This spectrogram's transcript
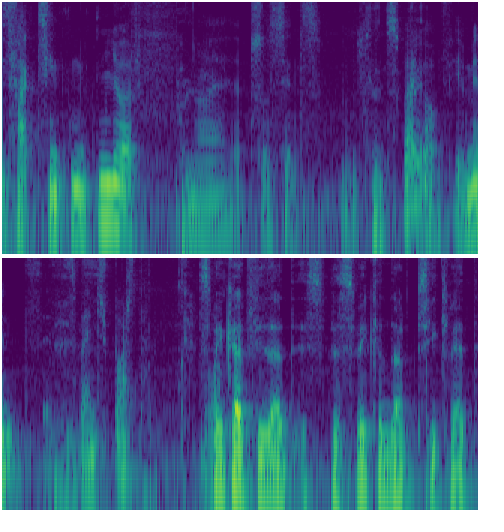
de facto sinto muito melhor, não é? A pessoa sente-se sente-se bem, obviamente, sente-se bem disposta. Se bem, que a atividade, se bem que andar de bicicleta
